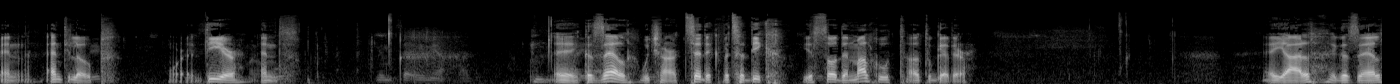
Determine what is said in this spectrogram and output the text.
an antelope or a deer and a gazelle, which are Tzedek v'Tzadik, Yesod and Malchut, are together. A yal, a gazelle,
